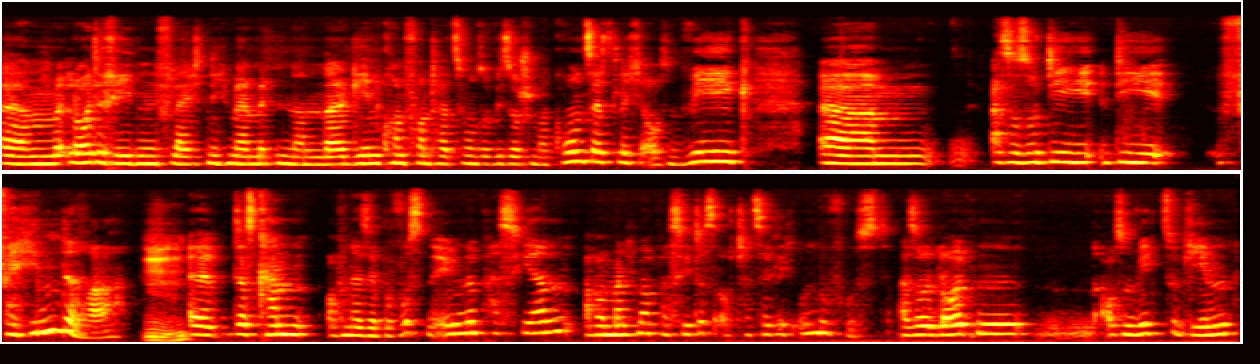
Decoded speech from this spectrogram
Ähm, Leute reden vielleicht nicht mehr miteinander, gehen Konfrontation sowieso schon mal grundsätzlich aus dem Weg. Ähm, also so die, die Verhinderer. Mhm. Äh, das kann auf einer sehr bewussten Ebene passieren, aber manchmal passiert das auch tatsächlich unbewusst. Also Leuten aus dem Weg zu gehen,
